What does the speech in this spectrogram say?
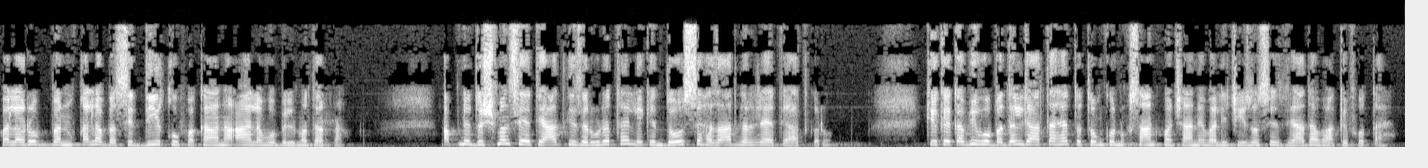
فلربن قلب صدیق فکان عالم و بال اپنے دشمن سے احتیاط کی ضرورت ہے، لیکن دوست سے ہزار درجہ احتیاط کرو۔ کیونکہ کبھی وہ بدل جاتا ہے تو تم کو نقصان پہنچانے والی چیزوں سے زیادہ واقف ہوتا ہے۔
